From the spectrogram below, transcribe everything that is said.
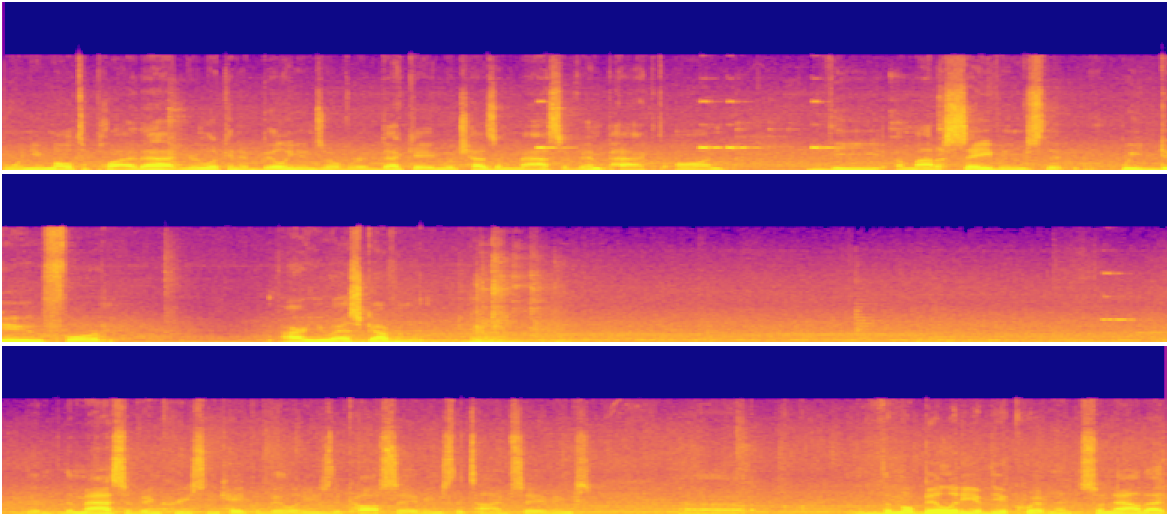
When you multiply that, you're looking at billions over a decade, which has a massive impact on the amount of savings that we do for our U.S. government. the, the massive increase in capabilities, the cost savings, the time savings, uh, the mobility of the equipment. So now that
